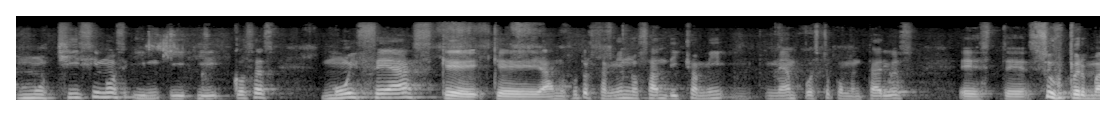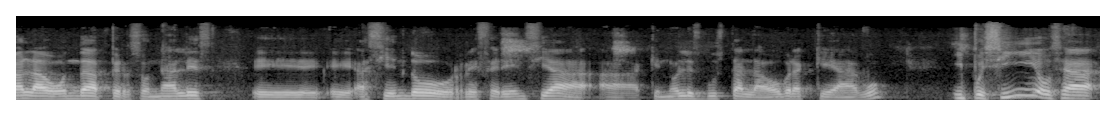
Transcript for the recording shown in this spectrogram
muchísimos y, cosas muy feas que, a nosotros también nos han dicho, a mí me han puesto comentarios este, súper mala onda personales, eh, eh, haciendo referencia a, que no les gusta la obra que hago. Y pues sí, o sea,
